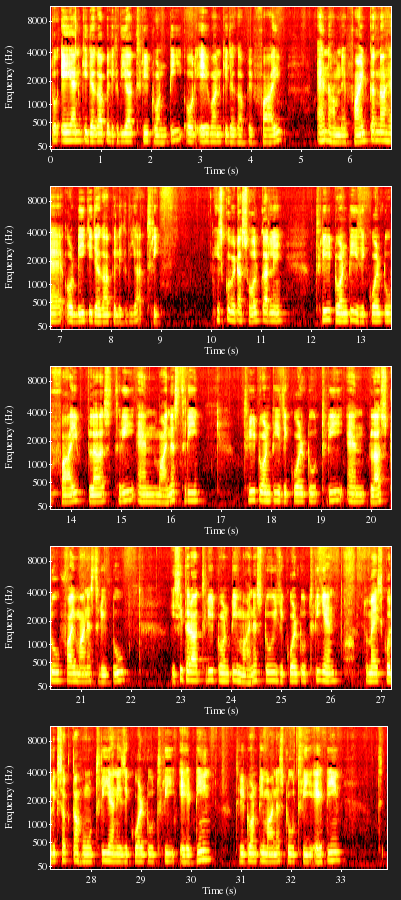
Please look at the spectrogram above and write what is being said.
तो ए एन की जगह पे लिख दिया थ्री ट्वेंटी और ए वन की जगह पे फाइव एन हमने फाइंड करना है और डी की जगह पे लिख दिया थ्री इसको बेटा सॉल्व कर लें। Three twenty is equal to five plus three n minus three three twenty is equal to three n plus two five minus three two इसी तरह three twenty minus two is equal to three n तो मैं इसको लिख सकता हूँ three n is equal to three eighteen three twenty minus two three eighteen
